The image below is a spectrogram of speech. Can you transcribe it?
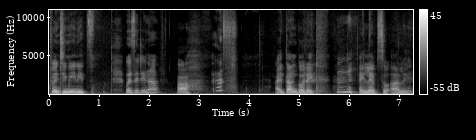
twenty minutes. Was it enough? Ah, I thank God I, I left so early.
